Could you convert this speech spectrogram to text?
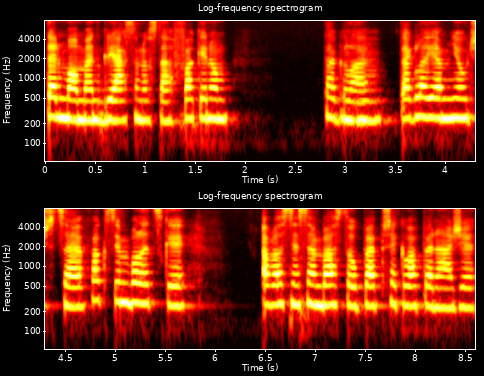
ten moment, kdy já jsem dostala fakt jenom takhle, Mhm. mm-hmm. takhle jemňoučce, fakt symbolicky a vlastně jsem byla z toho úplně překvapená, že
